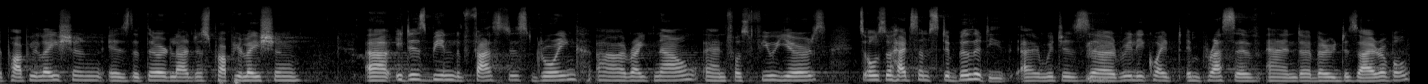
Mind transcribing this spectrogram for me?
The population is the third largest population. Uh, it has been the fastest growing uh, right now, and for a few years. It's also had some stability, uh, which is uh, really quite impressive and uh, very desirable.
